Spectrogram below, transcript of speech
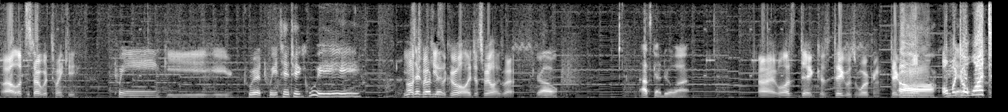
Well, let's start with Twinkie. Twinkie, twit, twit, twit, twinkie. Oh, He's a good Twinkie's a ghoul. I just realized that. Go. That's gonna do a lot. Alright, well, let's dig, because dig was working. Dig a Aw, hole. Oh my okay. god, what?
